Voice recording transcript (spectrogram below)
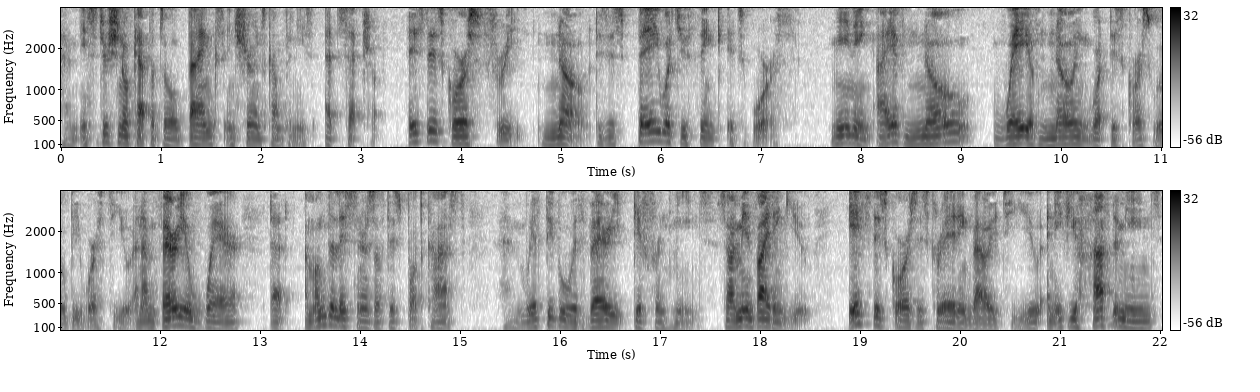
um, institutional capital, banks, insurance companies, etc. Is this course free? No, this is pay what you think it's worth. Meaning, I have no way of knowing what this course will be worth to you. And I'm very aware that among the listeners of this podcast, um, we have people with very different means. So I'm inviting you, if this course is creating value to you, and if you have the means,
